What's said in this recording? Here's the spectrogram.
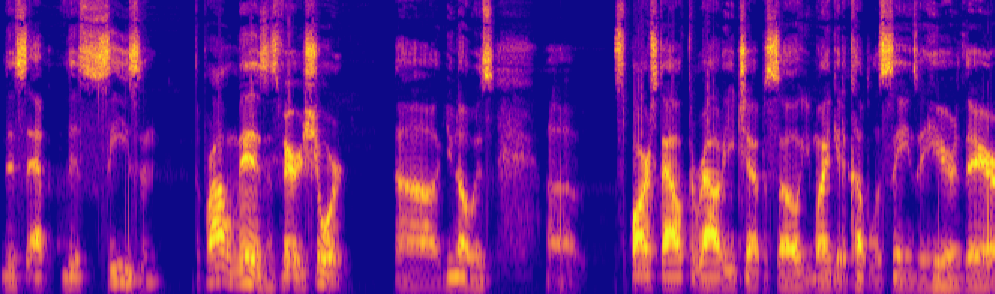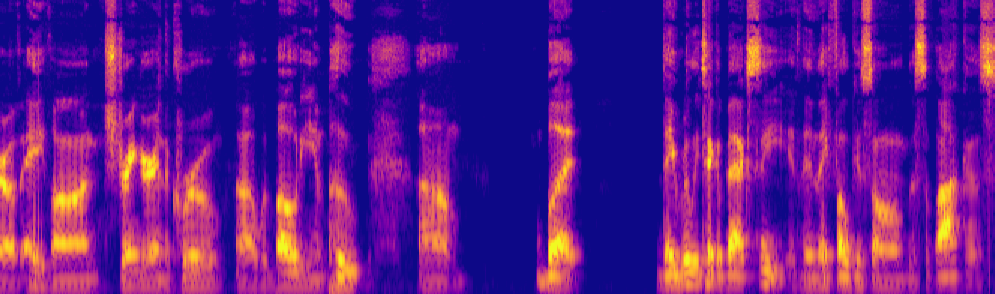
this this season. The problem is it's very short. Uh, you know, it's uh, sparsed out throughout each episode. You might get a couple of scenes of here or there of Avon, Stringer, and the crew uh, with Bodie and Poot. Um, but they really take a back seat and then they focus on the Sobotkas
